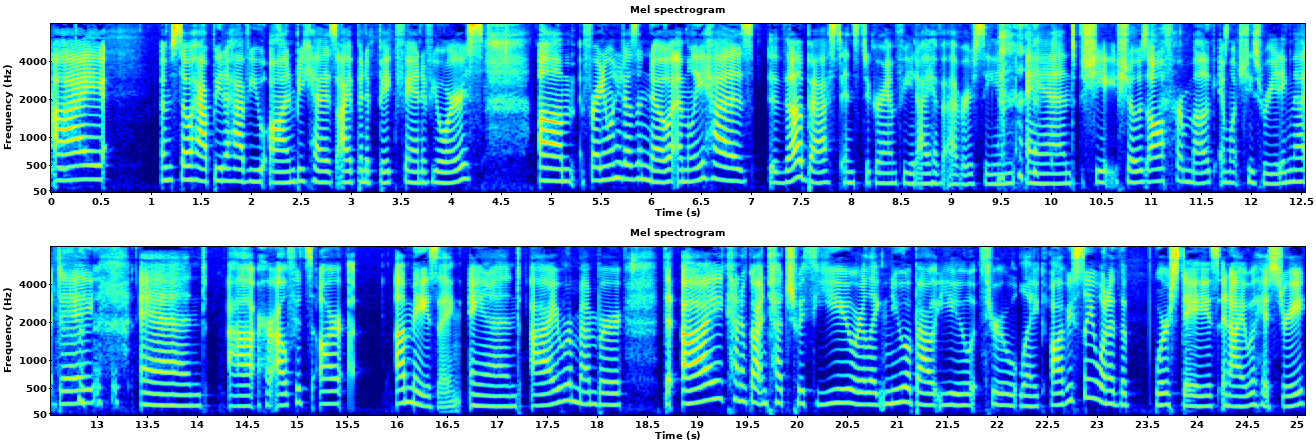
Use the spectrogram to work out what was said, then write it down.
I am so happy to have you on because I've been a big fan of yours. Um, for anyone who doesn't know, Emily has the best Instagram feed I have ever seen, and she shows off her mug and what she's reading that day, and uh, her outfits are amazing. And I remember that I kind of got in touch with you or like knew about you through like obviously one of the worst days in Iowa history,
